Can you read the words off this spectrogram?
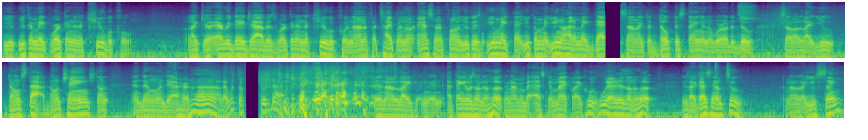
you, you can make working in a cubicle. Like your everyday job is working in a cubicle, not for typing or answering phones. You can you make that you can make you know how to make that sound like the dopest thing in the world to do. So I was like, you don't stop, don't change, don't And then one day I heard, huh, like what the was that? and I was like, and, and I think it was on the hook. And I remember asking Mac like, who who that is on the hook? He was like, that's him too. And I was like, you sing?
